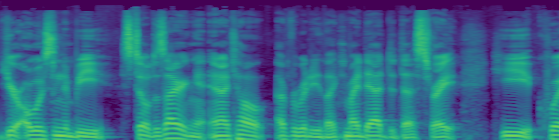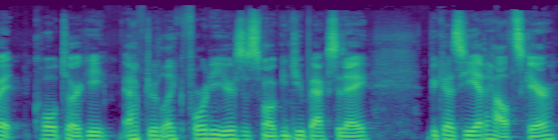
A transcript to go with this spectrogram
you're always going to be still desiring it. And I tell everybody, like my dad did this, right? He quit cold turkey after like 40 years of smoking two packs a day because he had a health scare.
